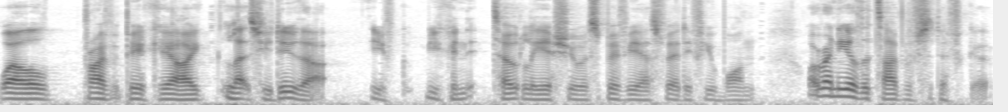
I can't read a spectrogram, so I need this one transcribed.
well, private PKI lets you do that. You've, you can totally issue a SPIFFE SVID if you want, or any other type of certificate.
